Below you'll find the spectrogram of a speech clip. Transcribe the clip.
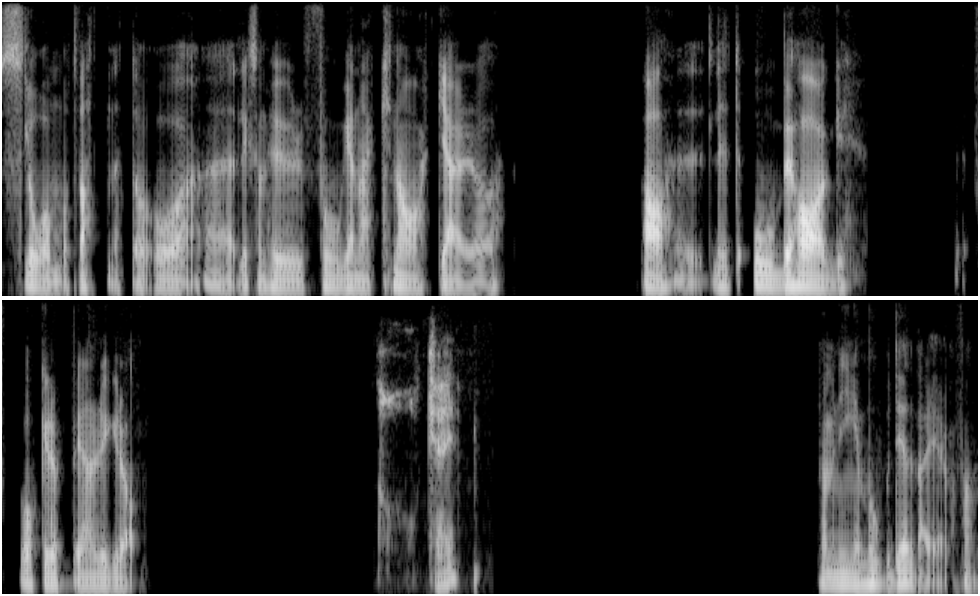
slå mot vattnet och, och eh, liksom hur fogarna knakar och ja, eh, lite obehag åker upp i en ryggrad. Okej. Ja, men inga modiga dvärgar, vad fan.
